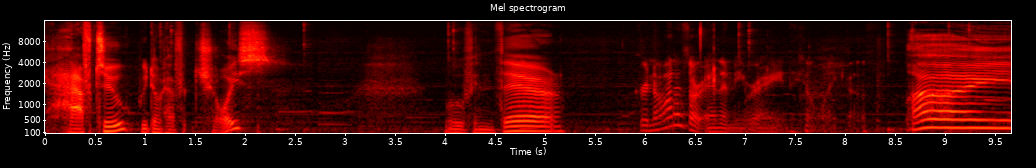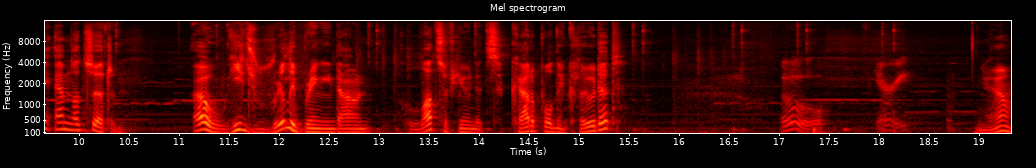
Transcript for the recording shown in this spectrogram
have to. We don't have a choice. Move in there. Granada's our enemy, right? They don't like us. I am not certain. Oh, he's really bringing down lots of units, catapult included. Ooh, scary. Yeah.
